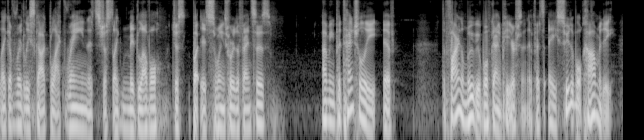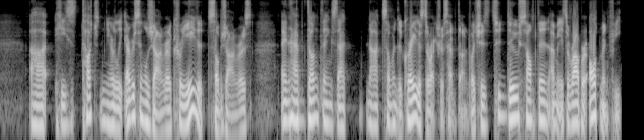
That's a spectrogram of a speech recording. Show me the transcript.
like a Ridley Scott Black Rain. It's just like mid level, just but it swings for the fences. I mean, potentially, if the final movie of Wolfgang Petersen, if it's a suitable comedy, uh, he's touched nearly every single genre, created subgenres, and have done things that not some of the greatest directors have done, which is to do something. I mean, it's a Robert Altman feat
